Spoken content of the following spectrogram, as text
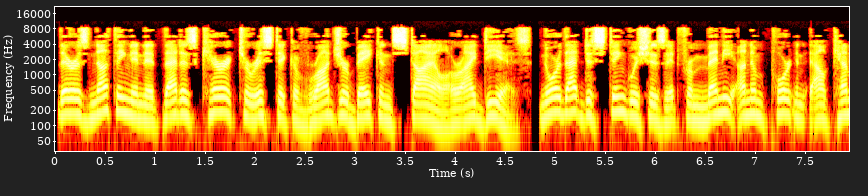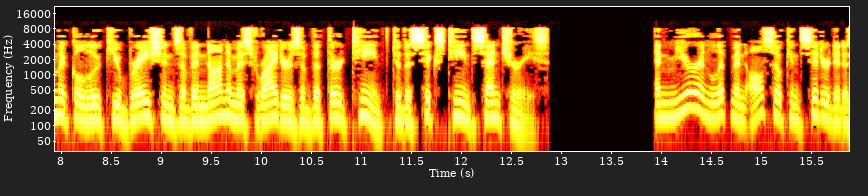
there is nothing in it that is characteristic of Roger Bacon's style or ideas, nor that distinguishes it from many unimportant alchemical lucubrations of anonymous writers of the 13th to the 16th centuries." And Muir and Lippmann also considered it a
